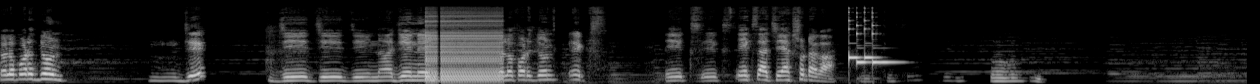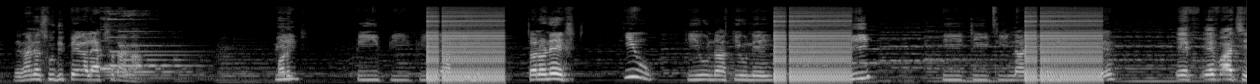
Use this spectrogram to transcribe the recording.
চলো পরের জন। যে? যে যে যে না যে নেই। চলো পরের জন। এক্স এক্স এক্স এক্স আছে একশো টাকা। এখানে সুদীপ পেয়ে গেল একশো টাকা। পি পি পি পি না চলো নেক্সট কিউ কিউ না কিউ নেই। টি টি টি টি না টি নেই। এফ এফ আছে।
